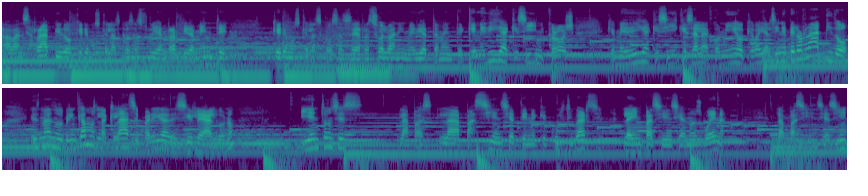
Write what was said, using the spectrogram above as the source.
avance rápido, queremos que las cosas fluyan rápidamente, queremos que las cosas se resuelvan inmediatamente. Que me diga que sí, mi crush, que me diga que sí, que salga conmigo, que vaya al cine, pero rápido. Es más, nos brincamos la clase para ir a decirle algo, ¿no? Y entonces la, la paciencia tiene que cultivarse. La impaciencia no es buena, la paciencia sí.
